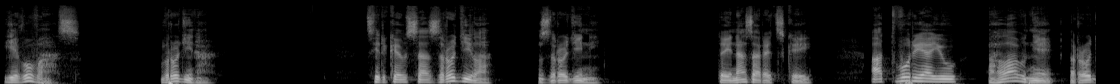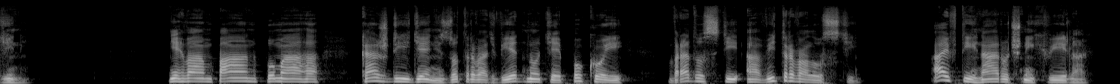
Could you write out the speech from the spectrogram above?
je vo vás, v rodinách. Církev sa zrodila z rodiny, tej nazareckej, a tvoria ju hlavne rodiny. Nech vám pán pomáha každý deň zotrvať v jednote, pokoji, v radosti a vytrvalosti, aj v tých náročných chvíľach.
